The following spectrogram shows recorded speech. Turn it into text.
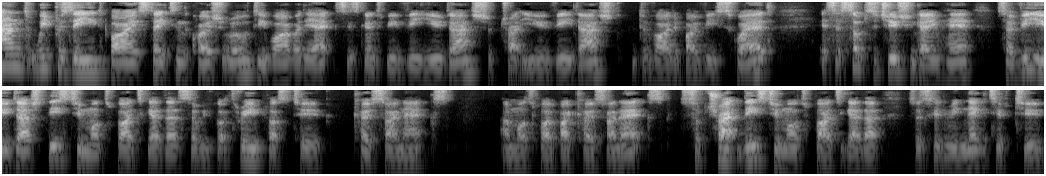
And we proceed by stating the quotient rule, dy by dx is going to be vu dash, subtract uv dash, divided by v squared. It's a substitution game here, so vu dash, these two multiplied together, so we've got 3 plus 2 cosine x and multiplied by cosine x. Subtract these two multiplied together, so it's going to be negative 2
